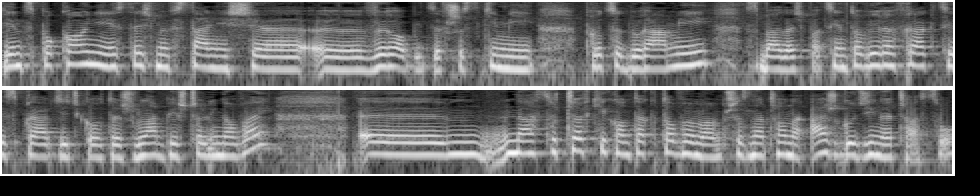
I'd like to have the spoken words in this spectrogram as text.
więc spokojnie jesteśmy w stanie się e, wyrobić ze wszystkimi procedurami, zbadać pacjentowi refrakcję, sprawdzić go też w lampie szczelinowej. Na soczewki kontaktowe mamy przeznaczone aż godzinę czasu,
